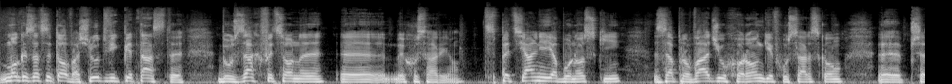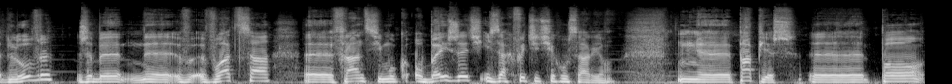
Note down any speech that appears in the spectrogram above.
mogę zacytować, Ludwik XV był zachwycony e, husarią. Specjalnie Jabłonowski zaprowadził chorągiew husarską e, przed Louvre, żeby e, władca e, Francji mógł obejrzeć i zachwycić się husarią. E, Papież po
